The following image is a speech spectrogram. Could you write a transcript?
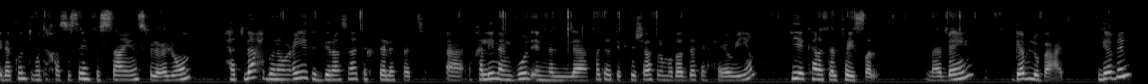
إذا كنتم متخصصين في الـ science في العلوم حتلاحظوا نوعية الدراسات اختلفت. آه خلينا نقول إن فترة اكتشاف المضادات الحيوية هي كانت الفيصل ما بين قبل وبعد. قبل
